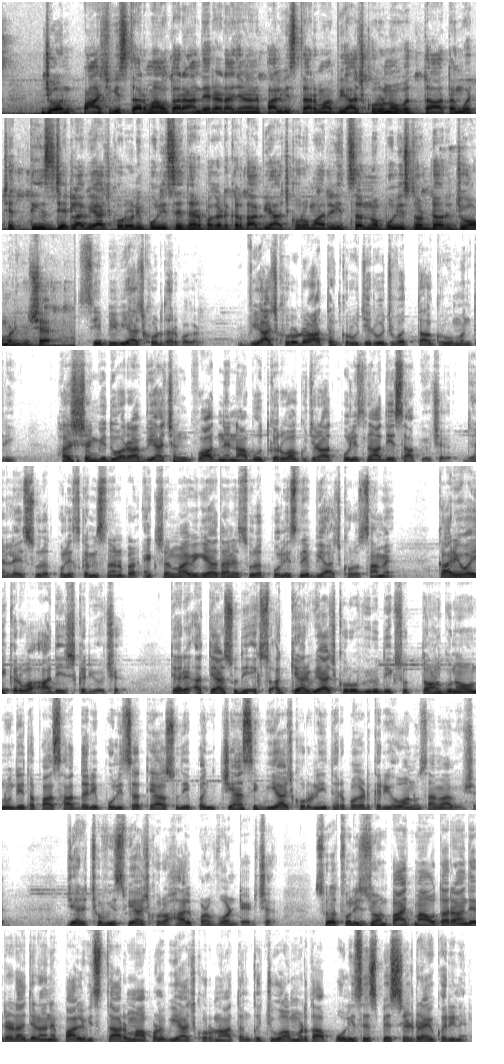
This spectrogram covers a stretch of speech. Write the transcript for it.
ઝોન પાંચ વિસ્તારમાં આવતા રાંદેર અને પાલ વિસ્તારમાં વ્યાજખોરોનો વધતા આતંક વચ્ચે ત્રીસ જેટલા વ્યાજખોરોની પોલીસે ધરપકડ કરતા વ્યાજખોરોમાં રીતસરનો પોલીસનો ડર જોવા મળ્યો છે. સીપી વ્યાજખોર ધરપકડ. વ્યાજખોરોનો આતંક રોજે રોજ વધતા ગૃહમંત્રી હર્ષ સંઘવી દ્વારા વ્યાચંકવાદને નાબૂદ કરવા ગુજરાત પોલીસને આદેશ આપ્યો છે. જેને લઈ સુરત પોલીસ કમિશનર પણ એક્શનમાં આવી ગયા હતા અને સુરત પોલીસને વ્યાજખોરો સામે કાર્યવાહી કરવા આદેશ કર્યો છે. ત્યારે અત્યાર સુધી એકસો અગિયાર વ્યાજખોરો વિરુદ્ધ એકસો ત્રણ ગુનાઓ નોંધી તપાસ હાથ ધરી પોલીસે અત્યાર સુધી પંચ્યાસી વ્યાજખોરોની ધરપકડ કરી હોવાનું સામે આવ્યું છે, જ્યારે છવ્વીસ વ્યાજખોરો હાલ પણ વોન્ટેડ છે. સુરત પોલીસ ઝોન પાંચમાં આવતા રાંદેર અડાજણ અને પાલ વિસ્તારમાં પણ વ્યાજખોરોનો આતંક જોવા મળતા પોલીસે સ્પેશિયલ ડ્રાઈવ કરીને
